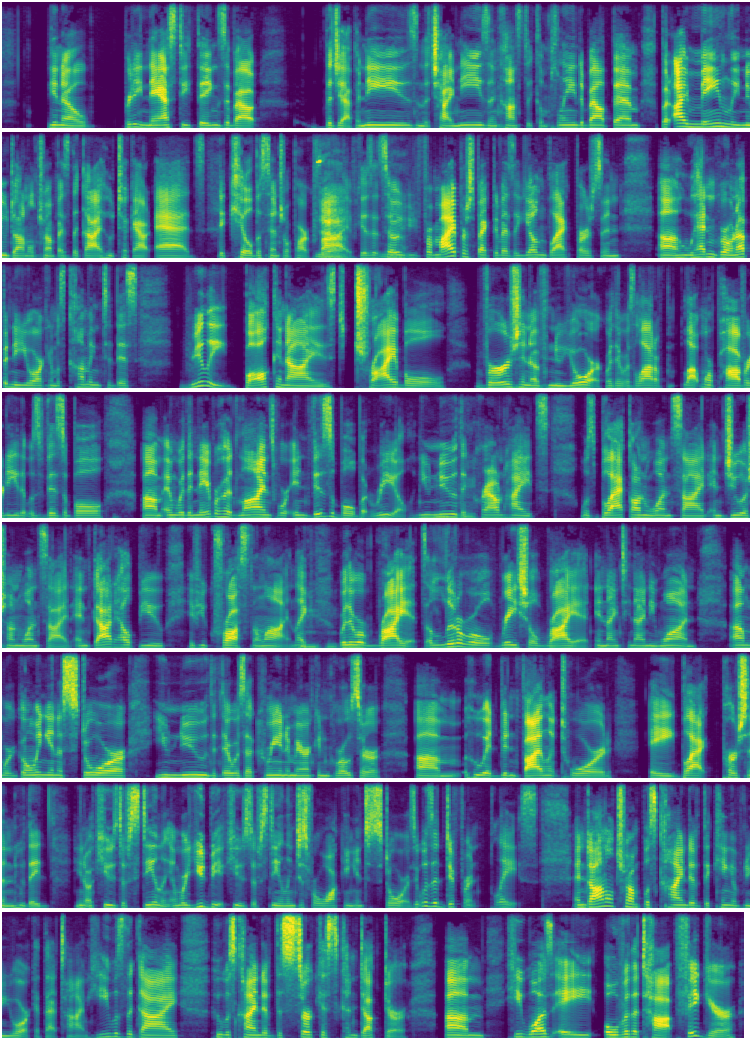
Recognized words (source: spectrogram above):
you know, pretty nasty things about the Japanese and the Chinese and constantly complained about them. But I mainly knew Donald Trump as the guy who took out ads to kill the Central Park Five. Because so, yeah. from my perspective, as a young black person uh, who hadn't grown up in New York and was coming to this really balkanized tribal version of New York where there was a lot of lot more poverty that was visible um, and where the neighborhood lines were invisible but real. You knew that Crown Heights was black on one side and Jewish on one side and God help you if you crossed the line like where there were riots a literal racial riot in 1991 um, where going in a store you knew that there was a Korean American grocer um, who had been violent toward a black person who they you know accused of stealing and where you'd be accused of stealing just for walking into stores it was a different place and donald trump was kind of the king of new york at that time he was the guy who was kind of the circus conductor um, he was a over the top figure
